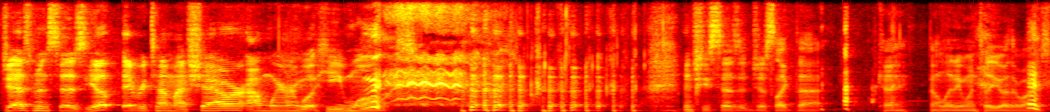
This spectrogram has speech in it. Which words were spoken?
Jasmine says, "Yep, every time I shower, I'm wearing what he wants." and she says it just like that. Okay, don't let anyone tell you otherwise.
